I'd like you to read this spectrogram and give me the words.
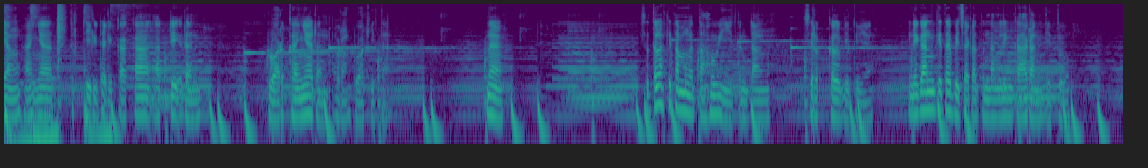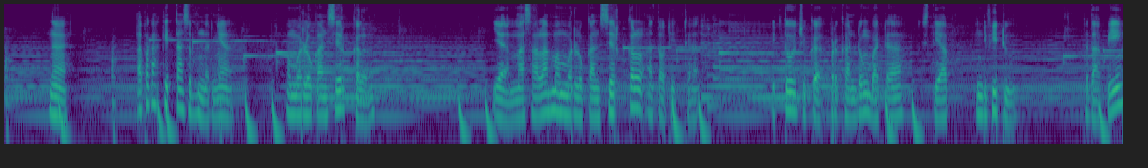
yang hanya terdiri dari kakak, adik, dan keluarganya dan orang tua kita. Nah, setelah kita mengetahui tentang circle gitu ya, ini kan kita bicara tentang lingkaran gitu. Nah, apakah kita sebenarnya memerlukan circle Ya, masalah memerlukan circle atau tidak itu juga bergantung pada setiap individu. Tetapi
